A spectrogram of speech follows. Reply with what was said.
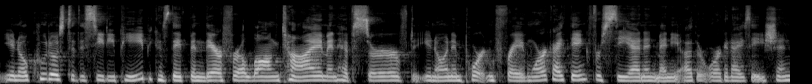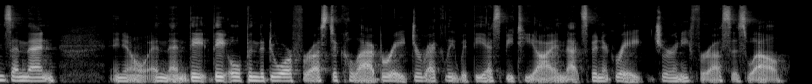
you know, kudos to the CDP because they've been there for a long time and have served, you know, an important framework, I think, for CN and many other organizations. And then, you know, and then they they opened the door for us to collaborate directly with the SBTI, and that's been a great journey for us as well.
